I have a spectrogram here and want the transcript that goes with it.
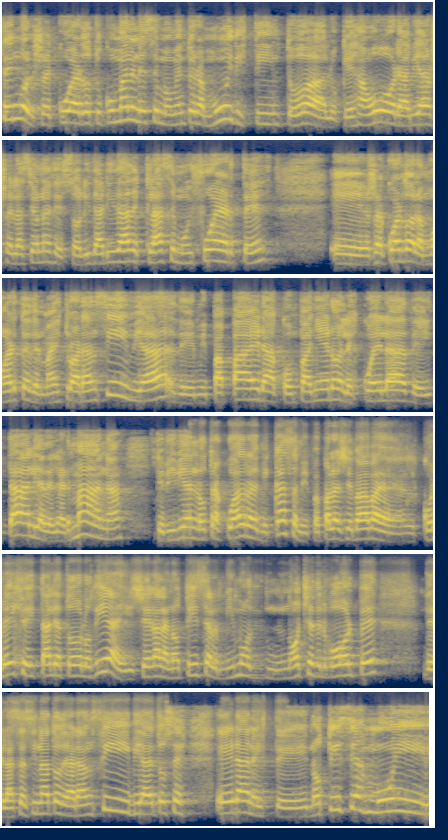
tengo el recuerdo, Tucumán en ese momento era muy distinto a lo que es ahora, había relaciones de solidaridad de clase muy fuertes. Eh, recuerdo la muerte del maestro Arancibia, de mi papá era compañero en la escuela de Italia, de la hermana, que vivía en la otra cuadra de mi casa. Mi papá la llevaba al colegio de Italia todos los días y llega la noticia la misma noche del golpe del asesinato de Arancibia, entonces eran este, noticias muy,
